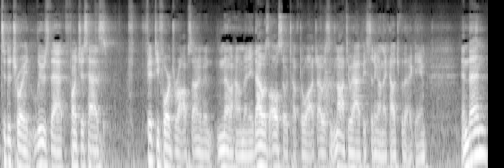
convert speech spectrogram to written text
to Detroit, lose that. Funchess has 54 drops. I don't even know how many. That was also tough to watch. I was not too happy sitting on that couch for that game. And then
